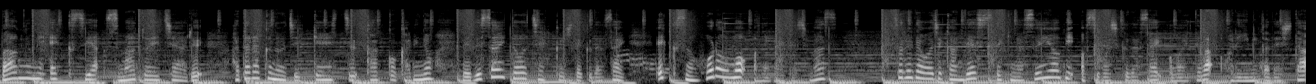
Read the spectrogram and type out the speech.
番組 X やスマート HR 働くの実験室かっこ仮のウェブサイトをチェックしてください。X のフォローもお願いいたします。それではお時間です。素敵な水曜日お過ごしください。お相手は堀井美香でした。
